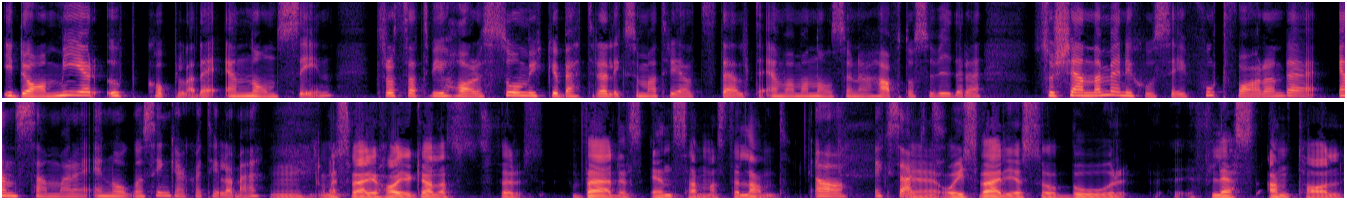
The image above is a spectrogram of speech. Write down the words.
idag mer uppkopplade än någonsin, trots att vi har så mycket bättre liksom materiellt ställt än vad man någonsin har haft och så vidare, så känner människor sig fortfarande ensammare än någonsin kanske till och med. Mm. Men Sverige har ju kallats för världens ensammaste land. Ja, exakt. Eh, och i Sverige så bor flest antal,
